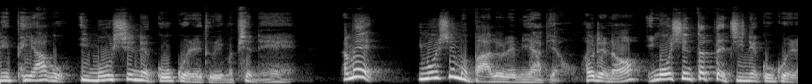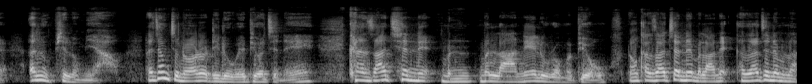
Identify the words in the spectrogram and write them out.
နေဖះကို emotion နဲ့ကိုးကွယ်တဲ့သူတွေမဖြစ်နဲ့ဒါပေမဲ့ emotion မပါလို့လည်းမရပြန်ဘူးဟုတ်တယ်နော် emotion တက်တက်ကြီးနဲ့ကိုးကွယ်တယ်အဲ့လိုဖြစ်လို့မရဘူး ဒါကြောင့်ကျွန်တော်ကတော့ဒီလိုပဲပြောချင်တယ်ခံစားချက်နဲ့မလာနဲ့လို့တော့မပြောဘူးเนาะခံစားချက်နဲ့မလာနဲ့ခံစားချက်နဲ့မလာ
